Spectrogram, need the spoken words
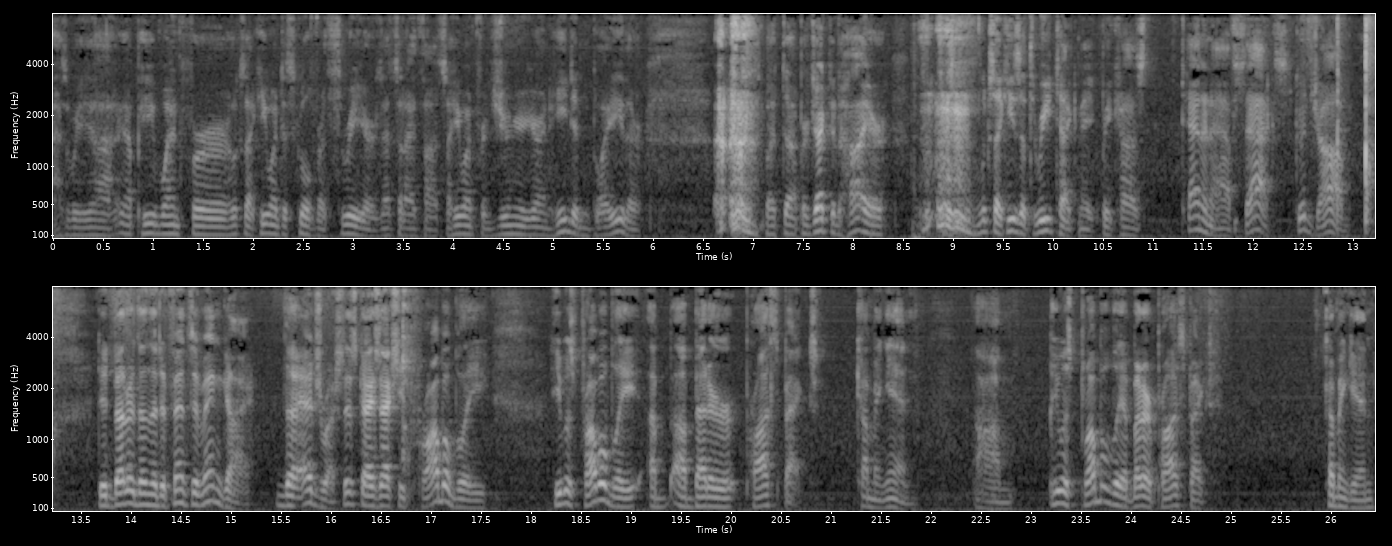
As we, uh, yep, he went for, looks like he went to school for three years. That's what I thought. So he went for junior year and he didn't play either. but uh, projected higher, looks like he's a three technique because 10 and a half sacks. Good job. Did better than the defensive end guy, the edge rush. This guy's actually probably he was probably a, a better prospect coming in. Um, he was probably a better prospect coming in,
